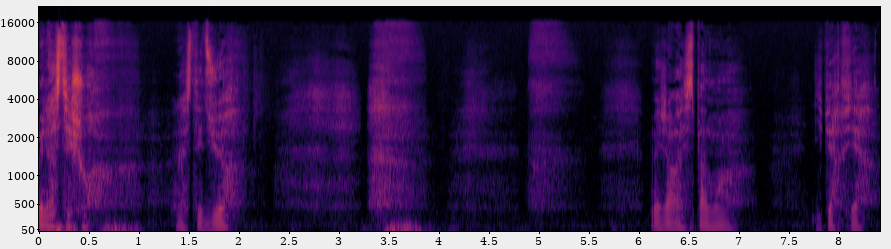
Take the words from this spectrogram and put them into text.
Mais là c'était chaud. Là c'était dur. Mais j'en reste pas moins hyper fier.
